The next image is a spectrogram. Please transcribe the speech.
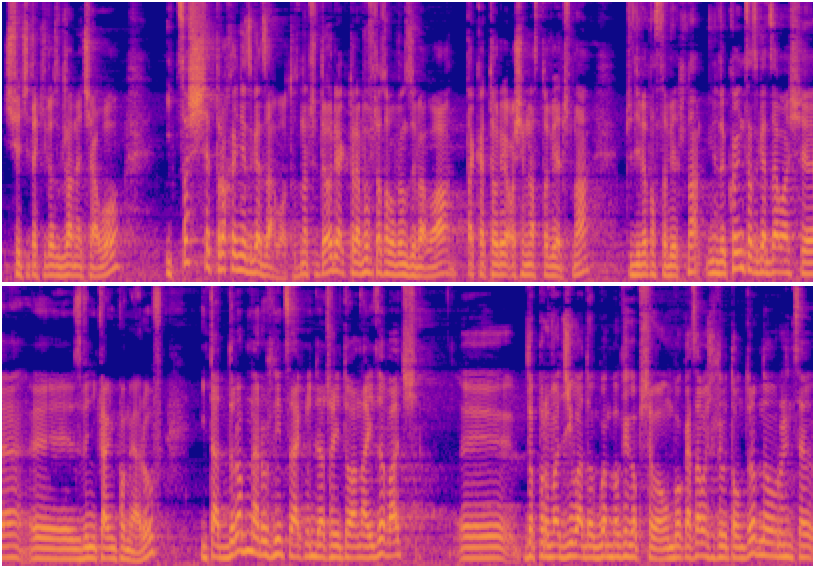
świeci takie rozgrzane ciało. I coś się trochę nie zgadzało. To znaczy teoria, która wówczas obowiązywała, taka teoria XVIII-wieczna czy XIX-wieczna, nie do końca zgadzała się y, z wynikami pomiarów. I ta drobna różnica, jak ludzie zaczęli to analizować, y, doprowadziła do głębokiego przełomu, bo okazało się, że żeby tą drobną różnicę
